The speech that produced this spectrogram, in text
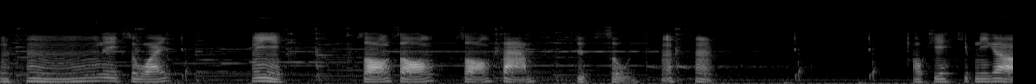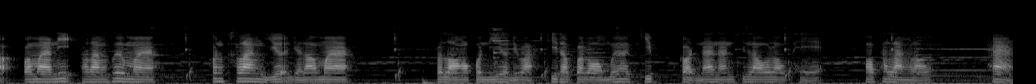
อือหือเลขสวย นี่สองสองสองสามจุดศูนย์ โอเค คลิปนี้ก็ประมาณนี้พลังเพิ่มมาค่อนข้างเยอะ เดี๋ยวเรามาประลองกับคนนี้ก่อนดีกว่า ที่เราประลองเมื่อคลิปก่อนหน้านั้นที่เราเราแพ้ เพราะพลังเราห่าง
